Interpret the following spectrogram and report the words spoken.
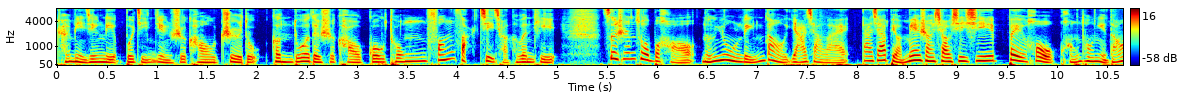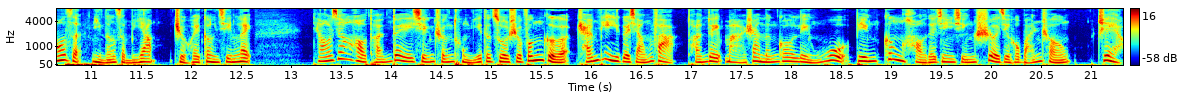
产品经理不仅仅是靠制度，更多的是靠沟通方法技巧的问题。自身做不好，能用领导压下来，大家表面上笑嘻嘻，背后狂捅你刀子，你能怎么样？只会更心累。调教好团队，形成统一的做事风格。产品一个想法，团队马上能够领悟，并更好的进行设计和完成，这样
